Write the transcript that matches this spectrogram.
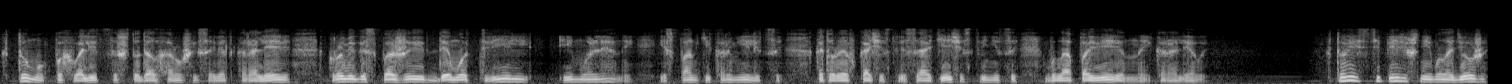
кто мог похвалиться, что дал хороший совет королеве, кроме госпожи де Мотвиль и Молены, испанки-кормилицы, которая в качестве соотечественницы была поверенной королевы? Кто из теперешней молодежи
